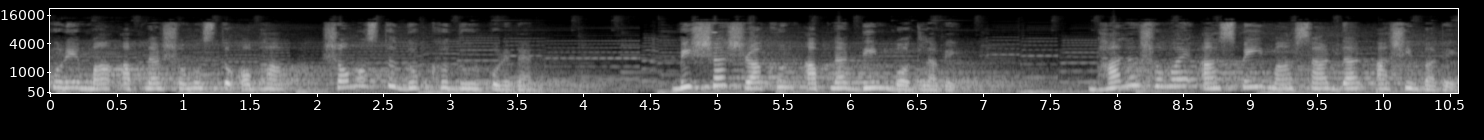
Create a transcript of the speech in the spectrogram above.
করে মা আপনার সমস্ত অভাব, সমস্ত দুঃখ দূর করে দেন। বিশ্বাস রাখুন, আপনার দিন বদলাবে। ভালো সময় আসবেই মা সারদার আশীর্বাদে।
